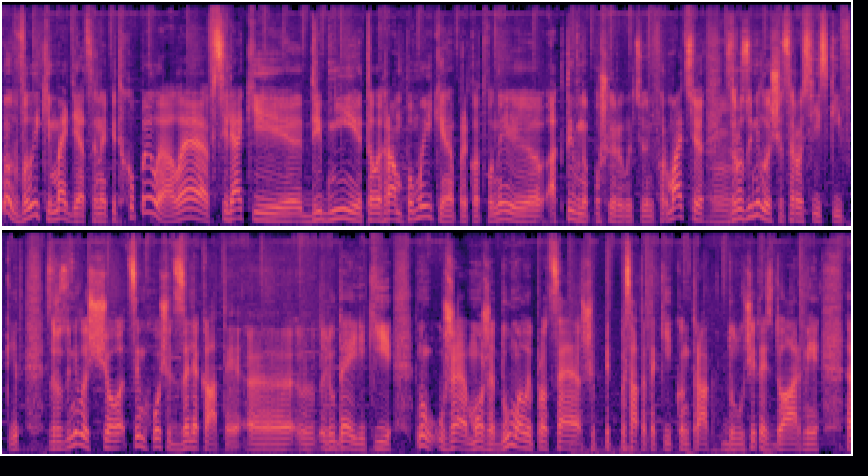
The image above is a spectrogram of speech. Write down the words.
Ну, великі медіа це не підхопили, але всілякі дрібні телеграм-помийки, наприклад, вони активно поширили цю інформацію. Зрозуміло, що це російський вкид. Зрозуміло, що цим хочуть залякати е, людей, які ну уже може думали про це, щоб підписати такий контракт, долучитись до армії. Е,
